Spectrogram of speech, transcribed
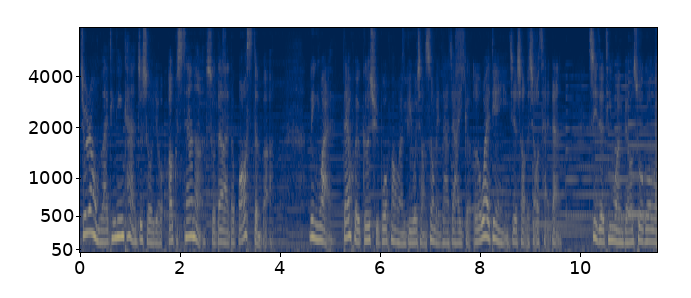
就让我们来听听看这首由 Augustana 所带来的 Boston 吧。另外，待会歌曲播放完毕，我想送给大家一个额外电影介绍的小彩蛋。记得听完，不要错过哦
